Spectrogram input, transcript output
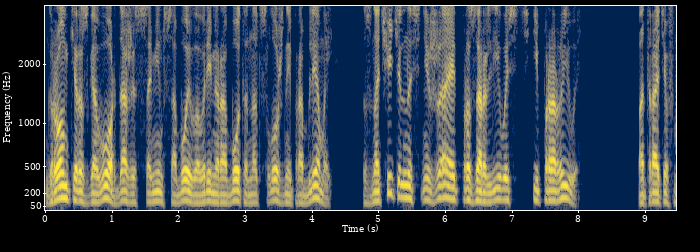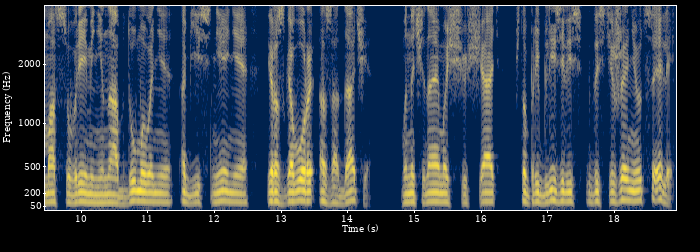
Громкий разговор даже с самим собой во время работы над сложной проблемой значительно снижает прозорливость и прорывы. Потратив массу времени на обдумывание, объяснение и разговоры о задаче, мы начинаем ощущать, что приблизились к достижению цели.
